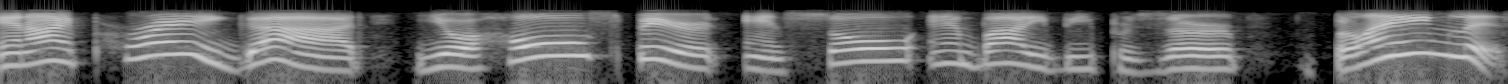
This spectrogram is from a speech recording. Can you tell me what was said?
And I pray, God, your whole spirit and soul and body be preserved blameless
